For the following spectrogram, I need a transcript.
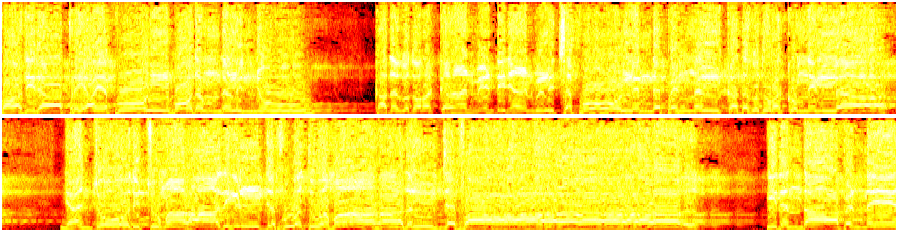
പാതിരാത്രിയായപ്പോൾ ബോധം തെളിഞ്ഞു. കഥകു തുറക്കാൻ വേണ്ടി ഞാൻ വിളിച്ചപ്പോൾ എന്റെ പെങ്ങൾ കഥകു തുറക്കുന്നില്ല. ഞാൻ ചോദിച്ചു മാഹാദിൽ ജഫുവത്തുവ മാഹാദൽ ജഫാ. ഇതെന്താ പെണ്ണെ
